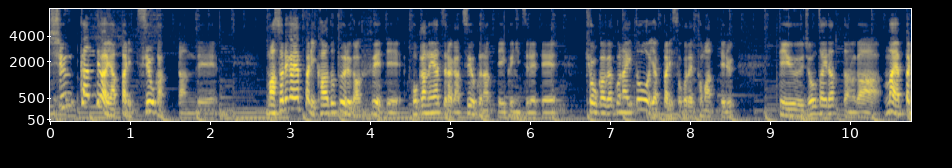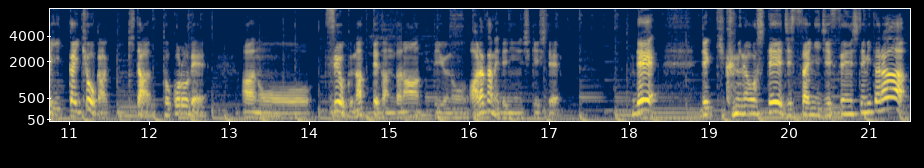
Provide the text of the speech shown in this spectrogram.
瞬間ではやっぱり強かったんでまあそれがやっぱりカードプールが増えて他のやつらが強くなっていくにつれて強化が来ないとやっぱりそこで止まってるっていう状態だったのがまあやっぱり1回強化来たところであのー強くなってたんだなっていうのを改めて認識してでデッキ組み直して実際に実践してみたら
